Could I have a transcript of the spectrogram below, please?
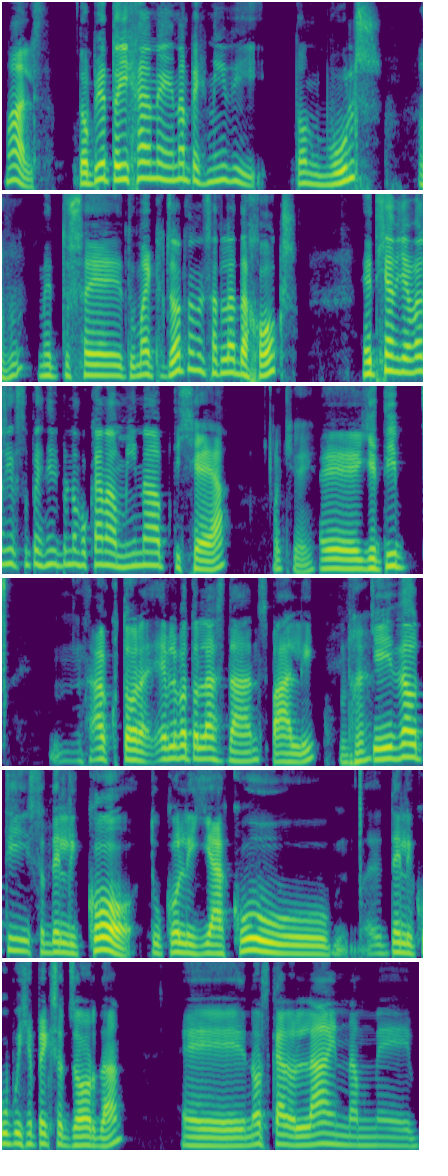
Μάλιστα. Το οποίο το είχαν ένα παιχνίδι των Bulls Μμμ. με τους, ε, του Michael Jordan με τους Atlanta Hawks. Έτυχε να διαβάζω για αυτό το παιχνίδι πριν από κάνα μήνα τυχαία. Οκ. Ε, γιατί μ, άκου τώρα, έβλεπα το Last Dance πάλι Ναι. και είδα ότι στον τελικό του κολεγιακού ε, τελικού που είχε παίξει ο Jordan ε, North Carolina με,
